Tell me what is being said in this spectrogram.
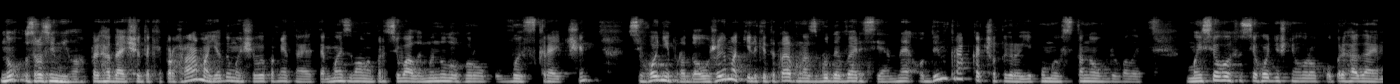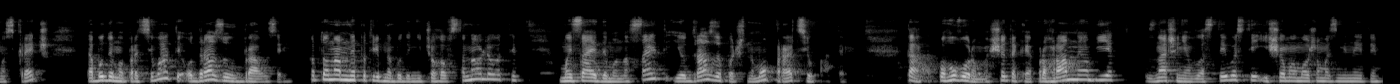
Ну, зрозуміло. Пригадай, що таке програма. Я думаю, що ви пам'ятаєте, ми з вами працювали минулого року в скретчі. Сьогодні продовжуємо, тільки тепер в нас буде версія не 1.4, яку ми встановлювали. Ми сього- сьогоднішнього року пригадаємо скретч та будемо працювати одразу в браузері. Тобто нам не потрібно буде нічого встановлювати. Ми зайдемо на сайт і одразу почнемо працювати. Так, поговоримо, що таке програмний об'єкт, значення властивостей і що ми можемо змінити.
